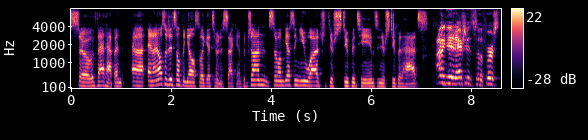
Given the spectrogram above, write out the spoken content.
So that happened, uh, and I also did something else that I'll get to in a second. But John, so I'm guessing you watched with your stupid teams and your stupid hats. I did actually. So the first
